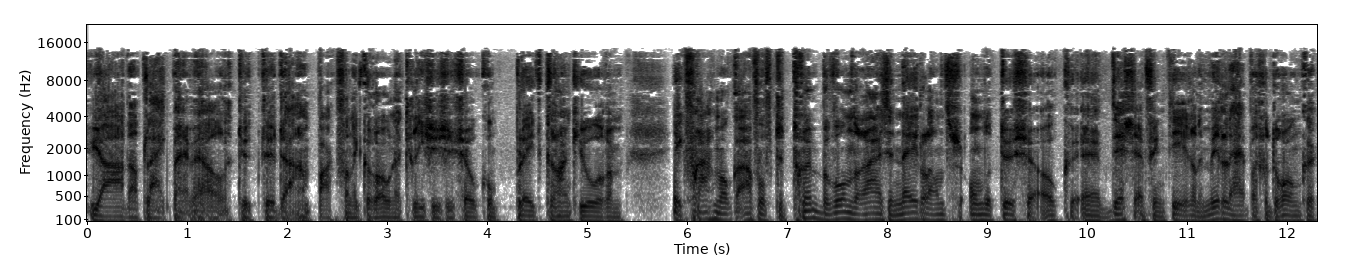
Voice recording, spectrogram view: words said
Ja, dat lijkt mij wel. Natuurlijk, de, de aanpak van de coronacrisis is zo compleet krankjorum. Ik vraag me ook af of de Trump-bewonderaars in Nederland ondertussen ook eh, desinfecterende middelen hebben gedronken.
